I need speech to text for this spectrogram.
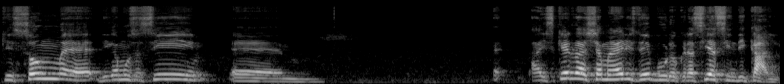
que son, eh, digamos así, eh, a izquierda llama eles de burocracia sindical.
